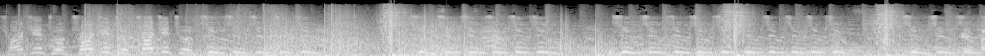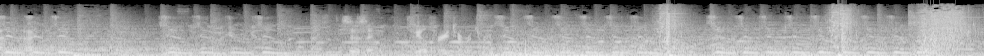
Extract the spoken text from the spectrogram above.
Charge into him, charge into him, charge into him! Zoo, zoo, zoo, zoo, zoo! Zoo, zoo, zoo, zoo, zoo, zoo! Zoo, zoo, zoo, zoo, zoo, zoo, zoo, zoo, zoo, zoo! Zoo, zoo, zoo, zoo, zoo, zoo! Zoo, zoo, zoo, zoo! Susan, feel free to return. Zoo, zoo, zoo, zoo, zoo, zoo! Zoo, zoo, zoo, zoo, zoo, zoo, zoo, zoo, zoo!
